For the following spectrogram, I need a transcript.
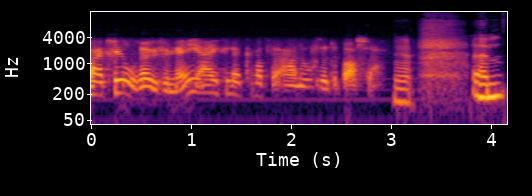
Maar het viel reuze mee eigenlijk wat we aan hoefden te passen. Ja. Um,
